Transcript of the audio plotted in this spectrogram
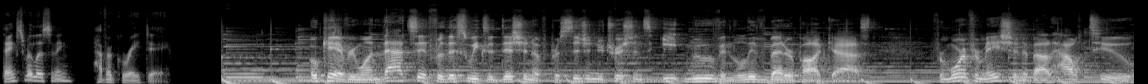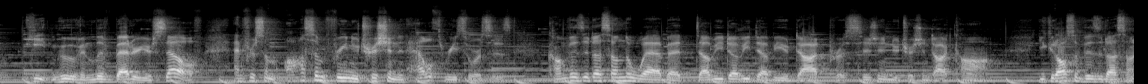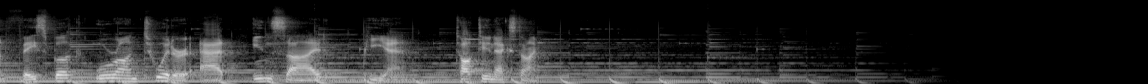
Thanks for listening. Have a great day. Okay, everyone, that's it for this week's edition of Precision Nutrition's Eat, Move, and Live Better podcast. For more information about how to eat, move, and live better yourself, and for some awesome free nutrition and health resources, come visit us on the web at www.precisionnutrition.com. You could also visit us on Facebook or on Twitter at InsidePN. Talk to you next time.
